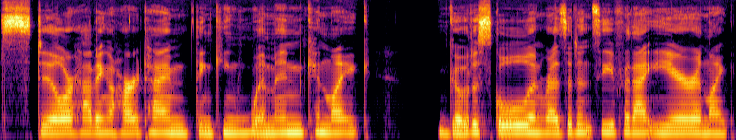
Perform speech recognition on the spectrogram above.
still are having a hard time thinking women can like go to school and residency for that year and like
